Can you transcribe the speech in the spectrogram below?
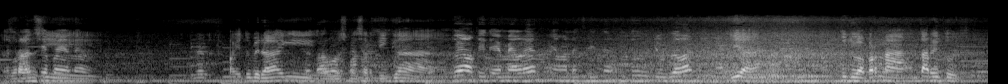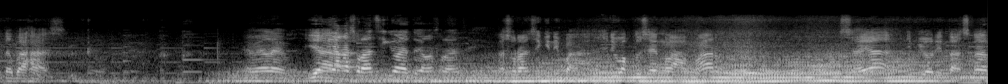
Asuransi apa ML? Pak itu beda lagi baru semester 3 Gue yang waktu itu MLM yang anda cerita itu juga kan? iya itu juga pernah ntar itu kita bahas MLM. Iya. Ini yang asuransi gimana tuh yang asuransi? asuransi gini pak jadi waktu saya ngelamar saya diprioritaskan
